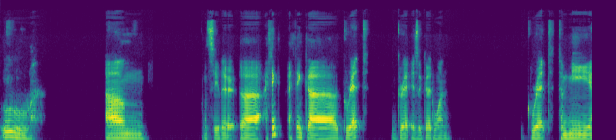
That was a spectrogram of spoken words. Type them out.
Ooh. Um let's see there uh I think I think uh grit grit is a good one grit to me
